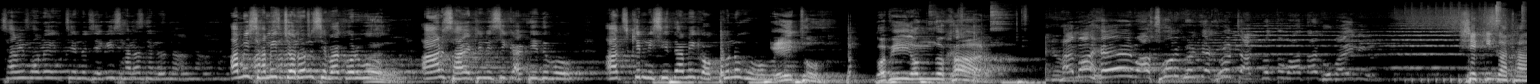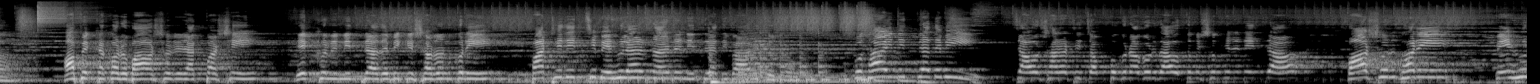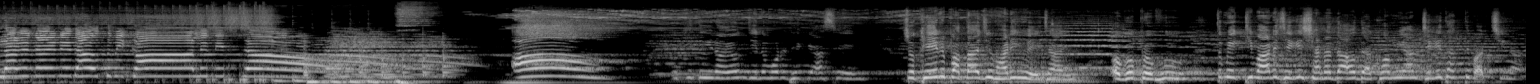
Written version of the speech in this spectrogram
স্বামী মনে যেন জেগে সারা দিল না। আমি স্বামীর চরণ সেবা করব আর সাড়ে নিশি কাটিয়ে দেবো। আজকে নিশিতে আমি কখনো ঘুমবো এই তো গভীর অন্ধকার। হ্যাঁ হে বাসর এখনও জাগ্রত সে কি কথা? অপেক্ষা করো বা আসরের এক পাশে এক্ষুনি নিদ্রা দেবীকে স্মরণ করে পাঠিয়ে দিচ্ছি বেহুলার নয়নে নিদ্রা দিবার জন্য। কোথায় নিদ্রা দেবী? যাও সারাটি চম্পকনগর দাও তুমি সুখের নিদ্রা। বাসর ঘরে বেহুলার নয়নে দাও তুমি কাল নিদ্রা দেখি তুই নয়ন জেনে মরে থেকে আসে। চোখের পাতা যে ভারী হয়ে যায়। ওগো প্রভু, তুমি একটি বারে জেগে সারা দাও। দেখো, আমি আর জেগে থাকতে পারছি না।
